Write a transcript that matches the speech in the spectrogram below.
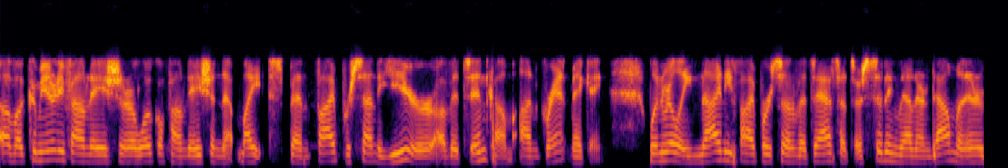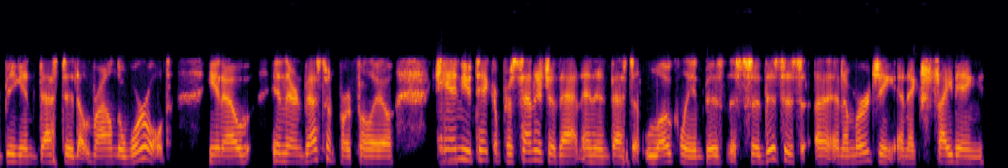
of a community foundation or a local foundation that might spend 5% a year of its income on grant making, when really 95% of its assets are sitting there in endowment and are being invested around the world, you know, in their investment portfolio. Can you take a percentage of that and invest it locally in business? So this is a, an emerging and exciting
